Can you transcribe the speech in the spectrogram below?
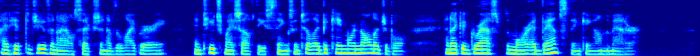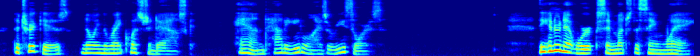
I'd hit the juvenile section of the library and teach myself these things until I became more knowledgeable and I could grasp the more advanced thinking on the matter. The trick is knowing the right question to ask and how to utilize a resource. The Internet works in much the same way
